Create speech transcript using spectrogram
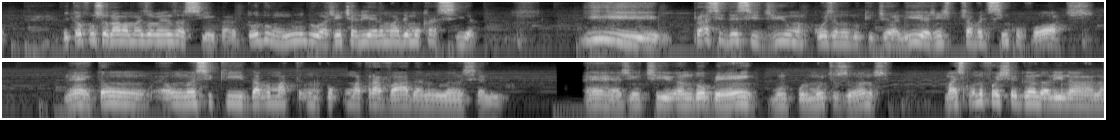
então funcionava mais ou menos assim, cara. Todo mundo, a gente ali era uma democracia. E para se decidir uma coisa no Duque Jam ali, a gente precisava de cinco votos. Né? Então é um lance que dava uma, um pouco uma travada no lance ali. É, a gente andou bem por muitos anos, mas quando foi chegando ali na, na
